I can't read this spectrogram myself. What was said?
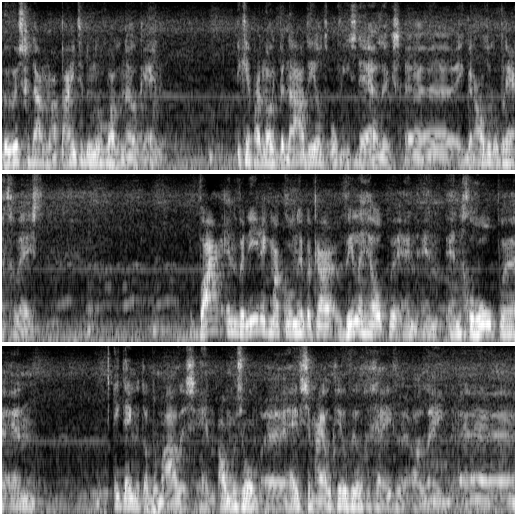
bewust gedaan om haar pijn te doen of wat dan ook. En ik heb haar nooit benadeeld of iets dergelijks. Eh, ik ben altijd oprecht geweest. Waar en wanneer ik maar kon, heb ik haar willen helpen en, en, en geholpen. En ik denk dat dat normaal is. En andersom eh, heeft ze mij ook heel veel gegeven. Alleen, eh,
